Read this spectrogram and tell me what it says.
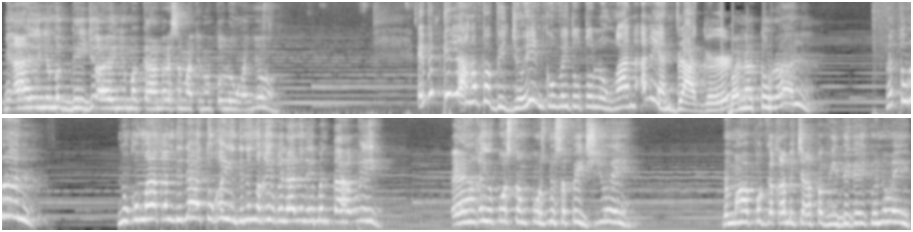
may ayaw nyo mag-video, ayaw nyo mag-camera sa mga tinutulungan nyo. Eh, ba't kailangan pa videoin kung may tutulungan? Ano yan, vlogger? Ba natural? Natural. Nung kumakandidato kayo, hindi naman kayo kilala ng ibang tao eh. Kaya nga kayo post ng post doon sa page nyo eh. Ng mga pagkakamit tsaka pagbibigay ko no eh.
